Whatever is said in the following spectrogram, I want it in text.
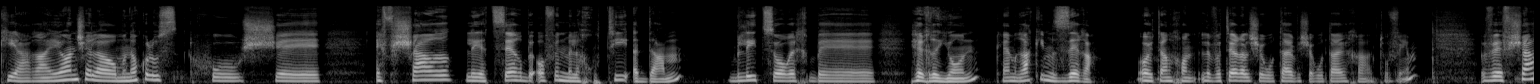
כי הרעיון של ההומונוקולוס הוא שאפשר לייצר באופן מלאכותי אדם, בלי צורך בהיריון, כן? רק עם זרע. או יותר נכון, לוותר על שירותיי ושירותייך הטובים. ואפשר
